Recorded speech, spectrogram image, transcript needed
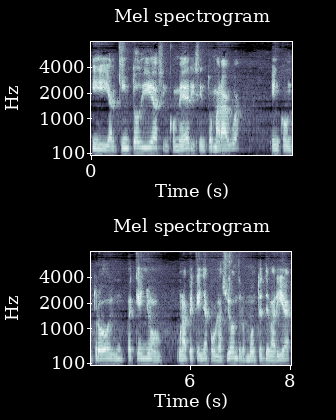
y al quinto día, sin comer y sin tomar agua, encontró en un pequeño, una pequeña población de los Montes de María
